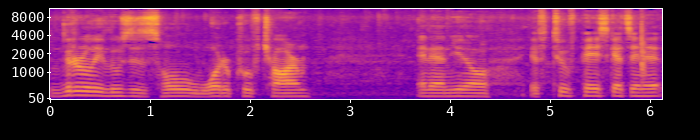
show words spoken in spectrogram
literally loses its whole waterproof charm. And then you know if toothpaste gets in it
